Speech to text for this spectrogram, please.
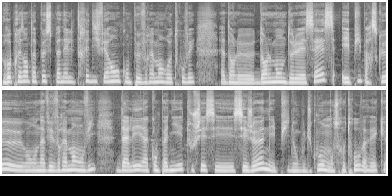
représentent un peu ce panel très différent qu'on peut vraiment retrouver dans le, dans le monde de l'ESS. Et puis parce que euh, on avait vraiment envie d'aller accompagner, toucher ces, ces, jeunes. Et puis, donc, du coup, on se retrouve avec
